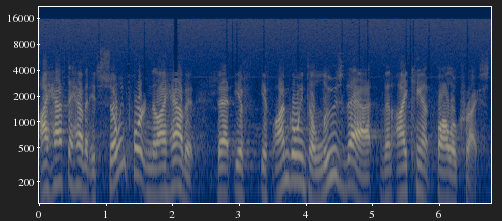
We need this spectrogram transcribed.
I have to have it. It's so important that I have it that if, if I'm going to lose that, then I can't follow Christ.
